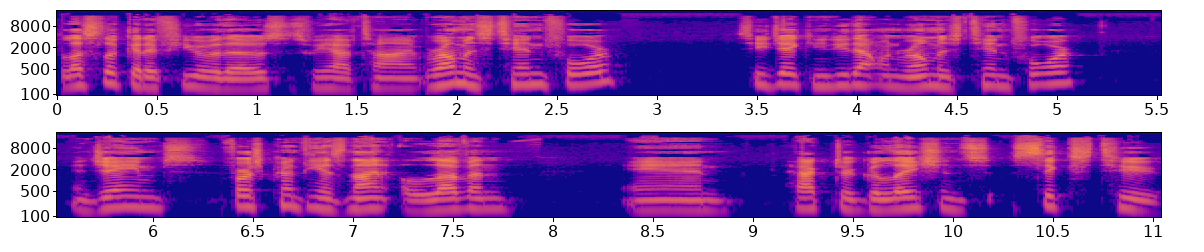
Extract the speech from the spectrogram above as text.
Let's look at a few of those as we have time. Romans 10:4 CJ, can you do that one? Romans 10 4. And James, 1 Corinthians 9 11. And Hector, Galatians 6 2.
